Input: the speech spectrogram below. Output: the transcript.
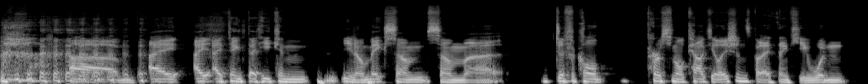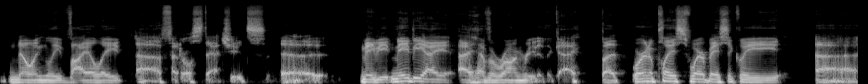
um, I, I, I think that he can you know make some some uh, difficult personal calculations, but I think he wouldn't knowingly violate uh, federal statutes. Uh, maybe maybe I I have a wrong read of the guy, but we're in a place where basically uh,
